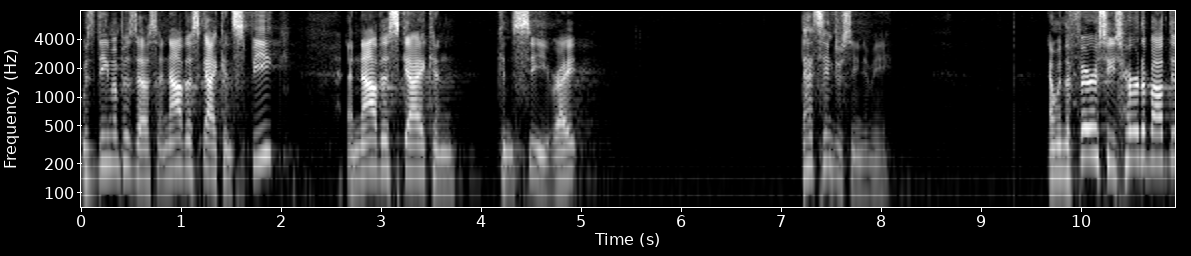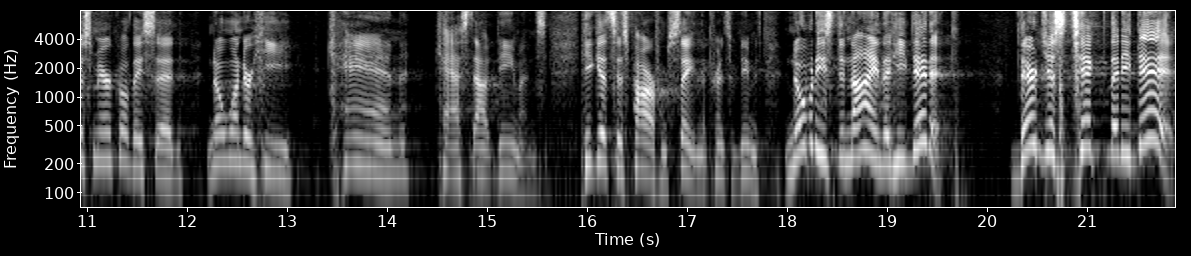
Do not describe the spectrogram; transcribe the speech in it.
was demon possessed. And now this guy can speak. And now this guy can, can see, right? That's interesting to me. And when the Pharisees heard about this miracle, they said, No wonder he can cast out demons. He gets his power from Satan, the prince of demons. Nobody's denying that he did it, they're just ticked that he did.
